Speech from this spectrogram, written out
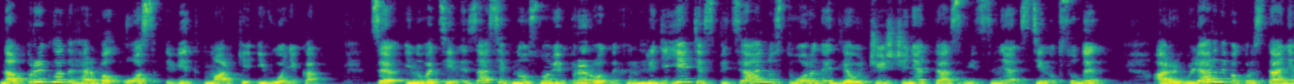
наприклад, Herbal Os від марки Івоніка. Це інноваційний засіб на основі природних інгредієнтів, спеціально створений для очищення та зміцнення стінок судин. А регулярне використання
